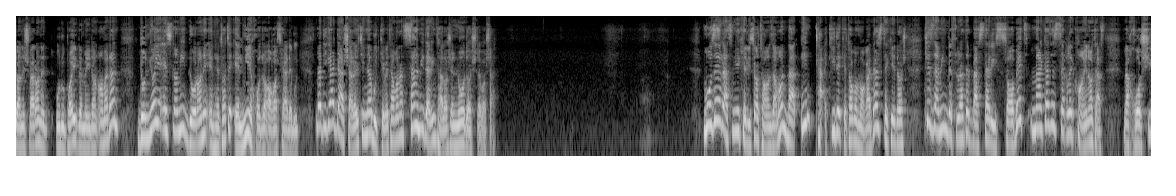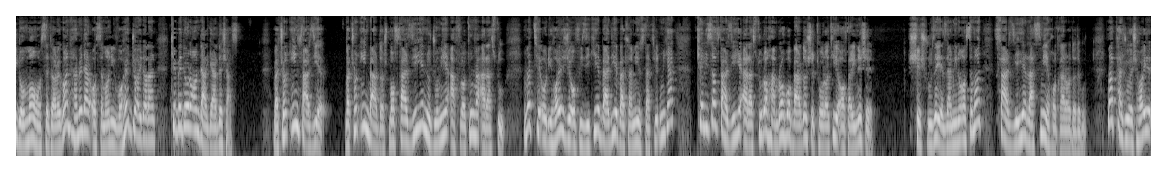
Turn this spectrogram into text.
دانشوران اروپایی به میدان آمدند دنیای اسلامی دوران انحطاط علمی خود را آغاز کرده بود و دیگر در شرایطی نبود که بتواند سهمی در این تلاش نو داشته باشد. موضع رسمی کلیسا تا آن زمان بر این تأکید کتاب مقدس تکیه داشت که زمین به صورت بستری ثابت مرکز سقل کائنات است و خورشید و ماه و ستارگان همه در آسمانی واحد جای دارند که به دور آن در گردش است. و چون این فرضیه و چون این برداشت با فرضیه نجومی افلاتون و ارسطو و تئوری های ژئوفیزیکی بعدی بطلمیوس تطبیق می‌کرد کلیسا فرضیه ارسطو را همراه با برداشت توراتی آفرینش شش روزه زمین و آسمان فرضیه رسمی خود قرار داده بود و پژوهش های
